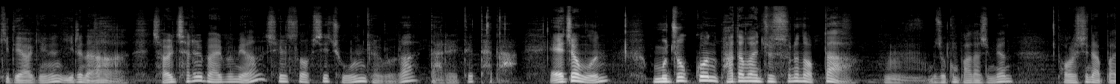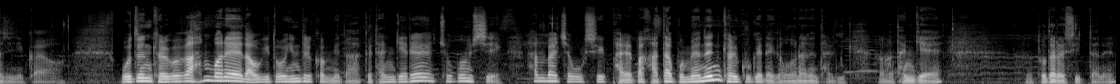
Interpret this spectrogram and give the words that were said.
기대하기는 이르나 절차를 밟으면 실수 없이 좋은 결과가 나를 듯하다. 애정은 무조건 받아만 줄 수는 없다. 음, 무조건 받아주면 버릇이 나빠지니까요. 모든 결과가 한 번에 나오기도 힘들 겁니다. 그 단계를 조금씩 한 발자국씩 밟아가다 보면은 결국에 내가 원하는 단, 어, 단계에 도달할 수 있다는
